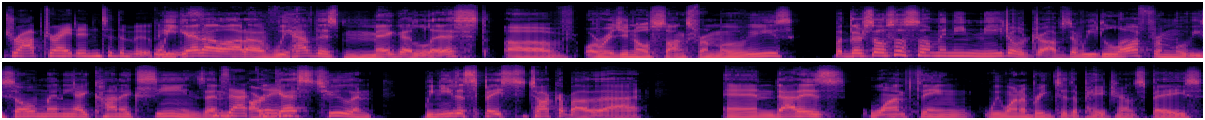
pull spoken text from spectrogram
dropped right into the movie. We get a lot of, we have this mega list of original songs from movies. But there's also so many needle drops that we love from movies, so many iconic scenes, and exactly. our guests too. And we need a space to talk about that. And that is one thing we want to bring to the Patreon space.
